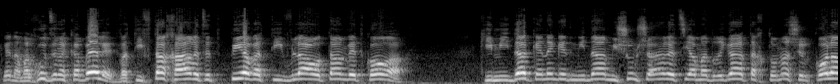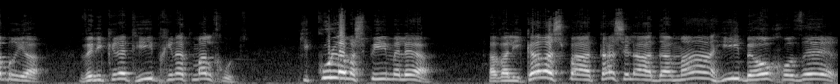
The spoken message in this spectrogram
כן, המלכות זה מקבלת. ותפתח הארץ את פיה ותבלע אותם ואת קורח. כי מידה כנגד מידה, משום שהארץ היא המדרגה התחתונה של כל הבריאה, ונקראת היא בחינת מלכות. כי כולם משפיעים אליה. אבל עיקר השפעתה של האדמה היא באור חוזר.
